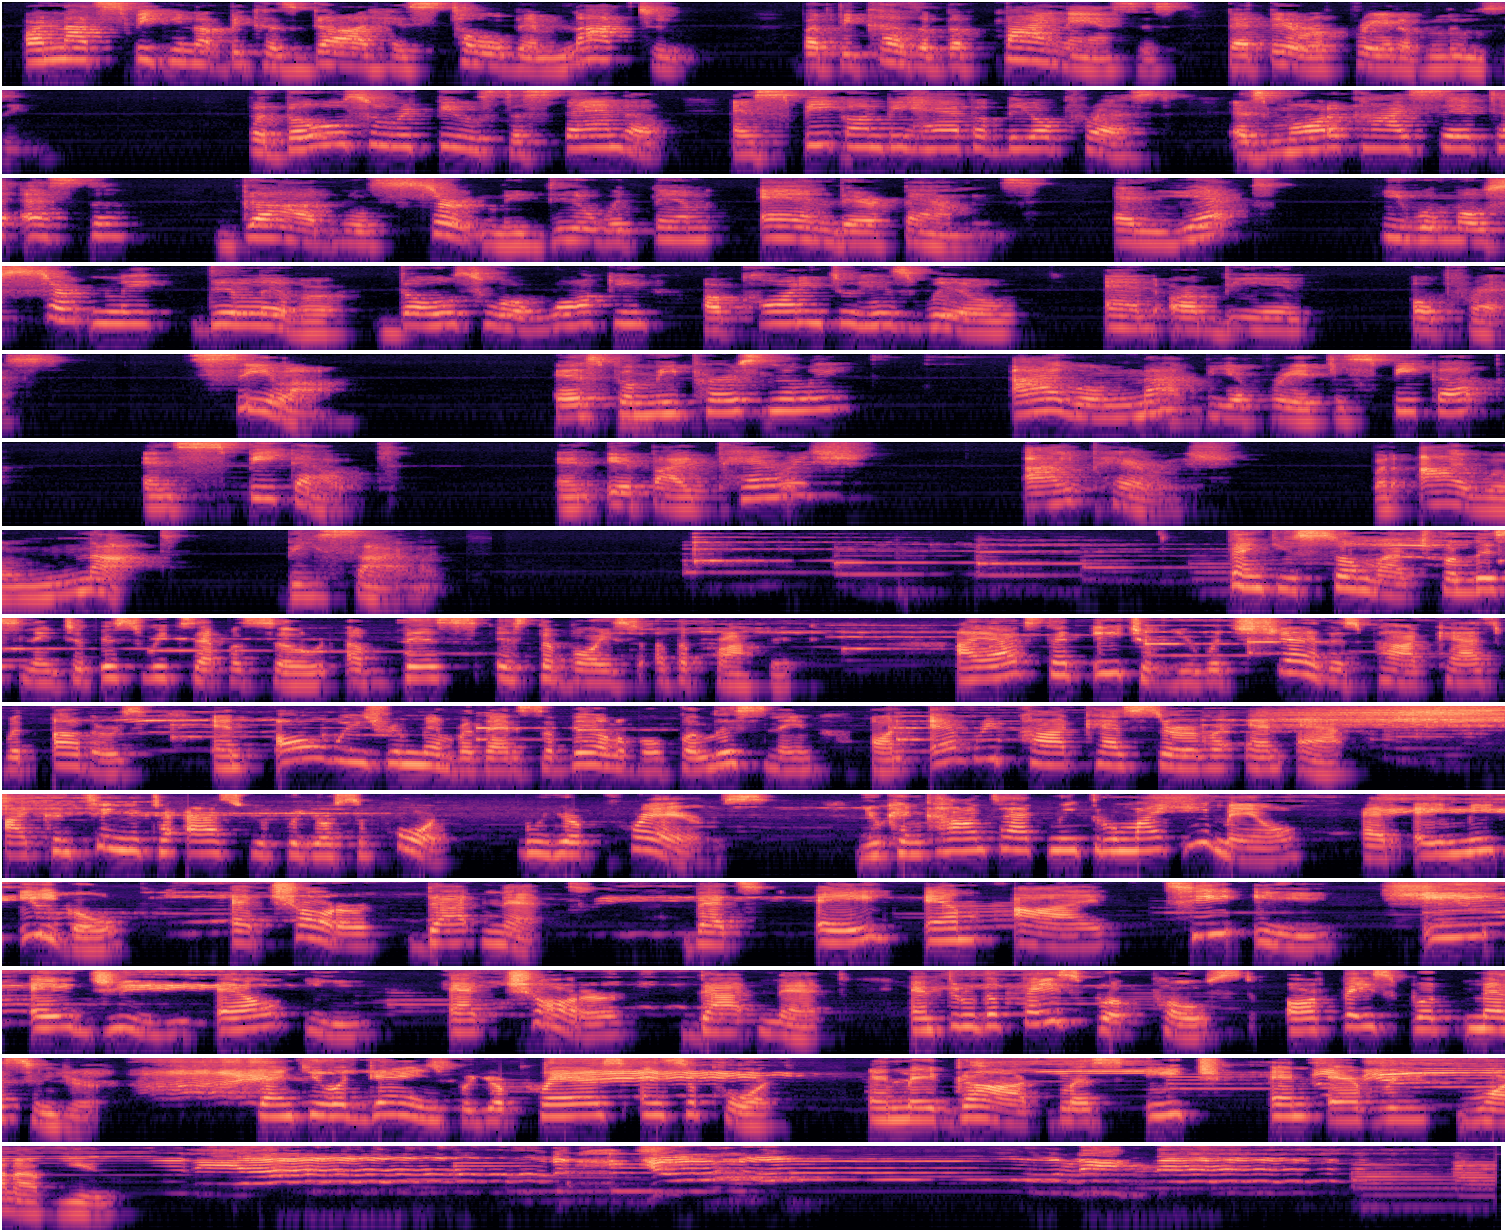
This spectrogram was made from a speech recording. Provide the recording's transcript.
are not speaking up because God has told them not to, but because of the finances that they're afraid of losing. For those who refuse to stand up and speak on behalf of the oppressed, as Mordecai said to Esther, God will certainly deal with them and their families. And yet, he will most certainly deliver those who are walking according to his will and are being oppressed. Selah. As for me personally, I will not be afraid to speak up and speak out. And if I perish, I perish, but I will not be silent. Thank you so much for listening to this week's episode of This is the Voice of the Prophet. I ask that each of you would share this podcast with others and always remember that it's available for listening on every podcast server and app. I continue to ask you for your support through your prayers. You can contact me through my email at amiteagle at charter.net. That's A M I T E E A G L E at charter.net and through the Facebook post or Facebook Messenger. Thank you again for your prayers and support, and may God bless each and every one of you.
